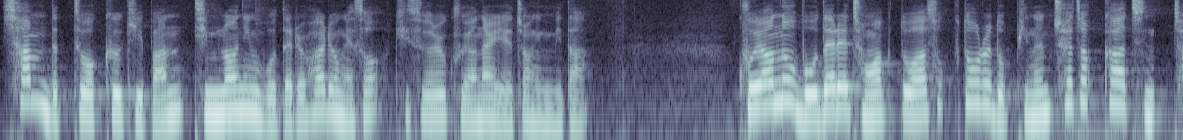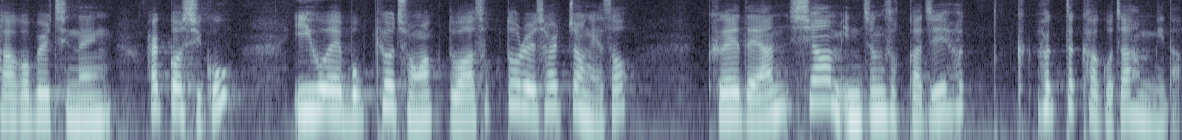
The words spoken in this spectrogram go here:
샴 네트워크 기반 딥러닝 모델을 활용해서 기술을 구현할 예정입니다. 구현 후 모델의 정확도와 속도를 높이는 최적화 진- 작업을 진행할 것이고 이후에 목표 정확도와 속도를 설정해서 그에 대한 시험 인증서까지 획- 획득하고자 합니다.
